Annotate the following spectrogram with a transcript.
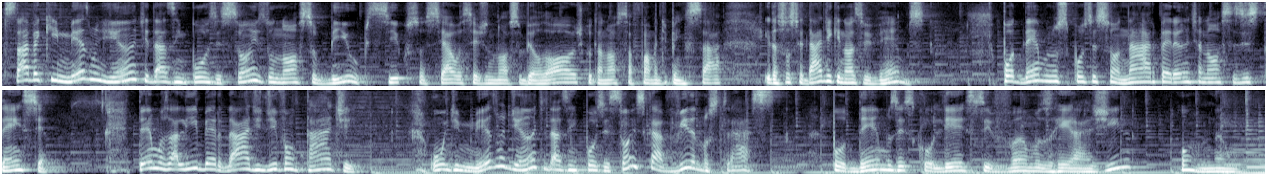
Sabe que, mesmo diante das imposições do nosso biopsicossocial, ou seja, do nosso biológico, da nossa forma de pensar e da sociedade que nós vivemos, podemos nos posicionar perante a nossa existência. Temos a liberdade de vontade, onde, mesmo diante das imposições que a vida nos traz, podemos escolher se vamos reagir ou não.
